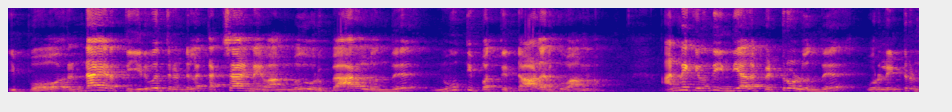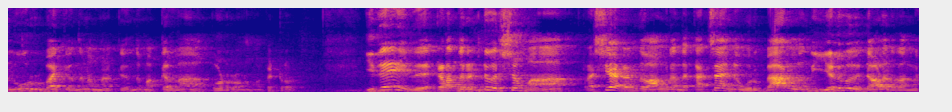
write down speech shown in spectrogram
இப்போ ரெண்டாயிரத்தி இருபத்தி ரெண்டில் கச்சா எண்ணெய் வாங்கும்போது ஒரு பேரல் வந்து நூற்றி பத்து டாலருக்கு வாங்கினோம். அன்னைக்கு வந்து இந்தியாவில் பெட்ரோல் வந்து ஒரு லிட்டர் நூறு ரூபாய்க்கு வந்து நமக்கு வந்து மக்கள்லாம் போடுறோம் நம்ம பெட்ரோல். இதே இது கடந்த ரெண்டு வருஷமா ரஷ்யாட்டிருந்து வாங்குற அந்த கச்சா எண்ணெய் ஒரு பேரல் வந்து எழுபது டாலர் தாங்க.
